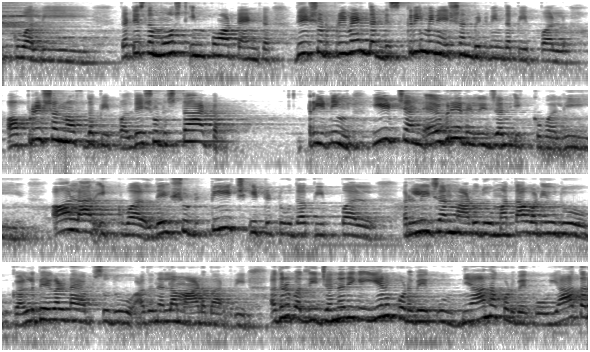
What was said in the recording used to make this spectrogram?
equally. That is the most important. They should prevent the discrimination between the people oppression of the people. They should start treating each and every religion equally. All are equal. They should teach it to the people religion ಮಾಡೋದು, ಮತ ಒಡೆಯೋದು ಗಲಭೆಗಳನ್ನ ಎಬ್ಸೋದು ಅದನ್ನೆಲ್ಲ ಮಾಡಬಾರ್ದ್ರಿ. ಅದ್ರ ಬದಲಿ ಜನರಿಗೆ ಏನು ಕೊಡಬೇಕು, ಜ್ಞಾನ ಕೊಡಬೇಕು, ಯಾವ ಥರ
